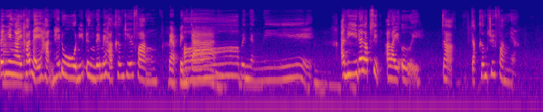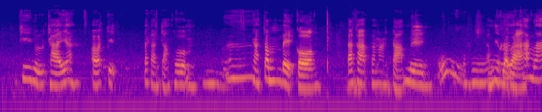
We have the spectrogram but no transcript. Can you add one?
เป็นยังไงคะางไหนหันให้ดูนิดนึงได้ไหมคะเครื่องช่วยฟัง แบบเป็นก้านอ๋อเป็นอย่างนี้มอันนี้ได้รับสิทธิ์อะไรเอ่ย จากจากเครื่องช่วยฟังเนี่ย ที่หนูใช้อะออจิตประกันสังคมอืมอ่าอยากต้มเบะกอง ราคาประมาณสามหมื่น โอ้โอ้โหสามหมื่นคืกว่าบาทข้างละ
